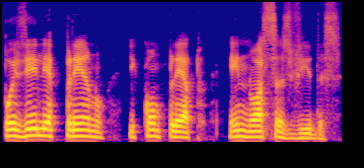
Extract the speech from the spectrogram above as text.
pois ele é pleno e completo em nossas vidas.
